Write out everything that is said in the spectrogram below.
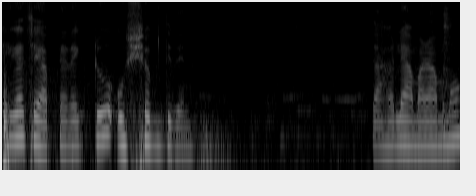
ঠিক আছে, আপনারা একটু উৎসব দিবেন। তাহলে আমার আম্মু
